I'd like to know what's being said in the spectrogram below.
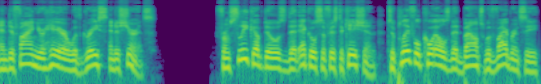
and define your hair with grace and assurance. From sleek updos that echo sophistication to playful coils that bounce with vibrancy,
